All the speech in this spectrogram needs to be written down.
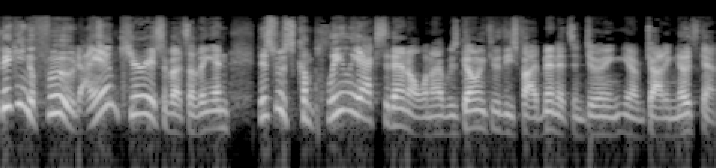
Speaking of food, I am curious about something, and this was completely accidental when I was going through these five minutes and doing, you know, jotting notes down.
